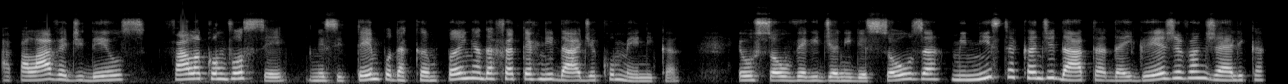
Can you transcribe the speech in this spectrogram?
A palavra de Deus fala com você nesse tempo da campanha da fraternidade ecumênica. Eu sou Veridiane de Souza, ministra candidata da Igreja Evangélica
